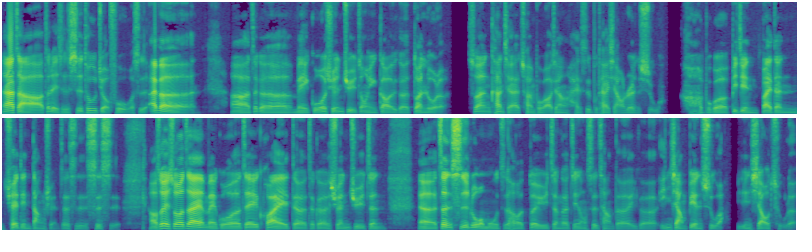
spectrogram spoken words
大家早，这里是十突九富，我是 Ivan 啊。这个美国选举终于告一个段落了，虽然看起来川普好像还是不太想要认输啊，不过毕竟拜登确定当选，这是事实。好，所以说在美国这一块的这个选举正呃正式落幕之后，对于整个金融市场的一个影响变数啊，已经消除了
